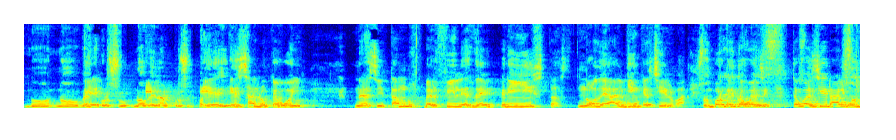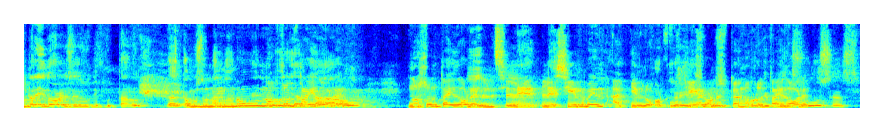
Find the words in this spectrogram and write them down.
No, no, ven eh, por su, no eh, velan por su eh, partido. Es a lo que voy. Necesitamos perfiles de priistas, no de alguien que sirva. Son Porque te voy, a traidores. decir, te voy a decir algo. Son traidores esos diputados. Estamos hablando No, de no son traidores. No son traidores. Le, le sirven a quien los pusieron, entonces no son traidores.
